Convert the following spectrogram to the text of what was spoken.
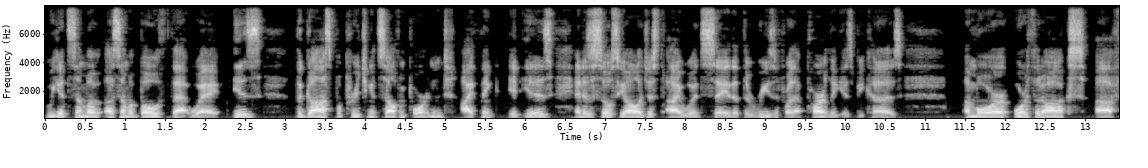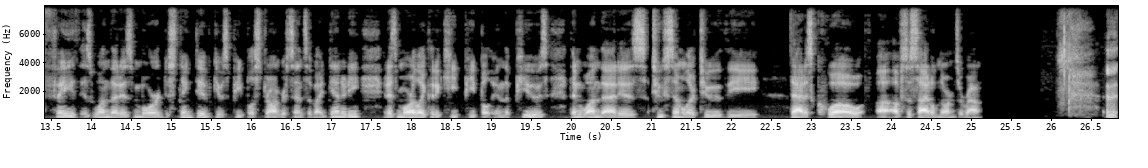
we get some of uh, some of both that way. Is the gospel preaching itself important? I think it is. And as a sociologist, I would say that the reason for that partly is because a more orthodox uh, faith is one that is more distinctive, gives people a stronger sense of identity, and is more likely to keep people in the pews than one that is too similar to the status quo uh, of societal norms around. And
